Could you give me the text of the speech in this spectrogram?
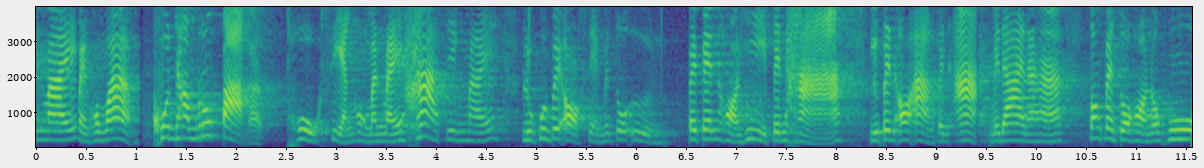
นไหมหมายความว่า คุณทำรูปปากอะถูกเสียงของมันไหมห้าจริงไหม หรือคุณไปออกเสียงเป็นตัวอื่น ไปเป็นหอหีบเป็นหา หรือเป็นออ่างเป็นอะไม่ได้นะคะ ต้องเป็นตัวหอนกฮูก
